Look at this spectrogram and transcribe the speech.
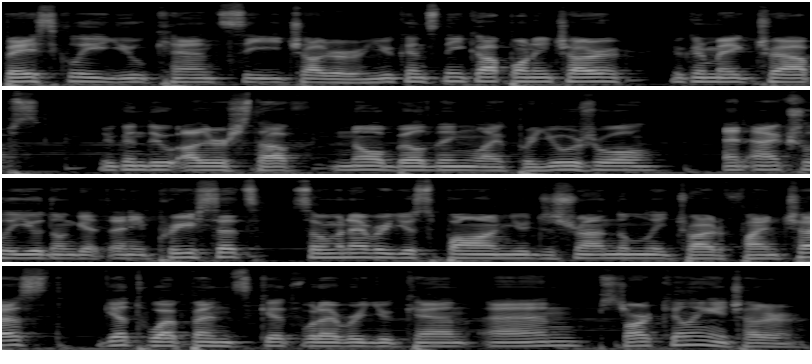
basically you can't see each other. You can sneak up on each other, you can make traps, you can do other stuff, no building like per usual and actually you don't get any presets. So whenever you spawn, you just randomly try to find chests, get weapons, get whatever you can and start killing each other.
